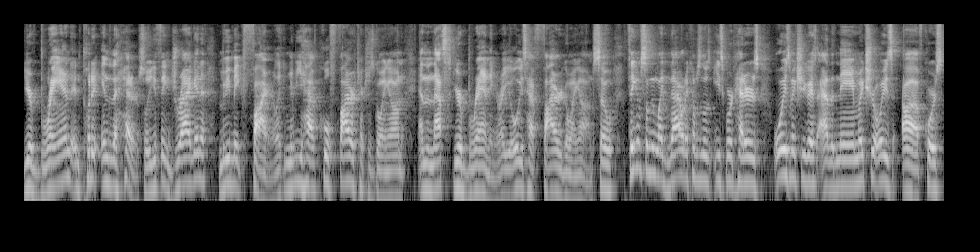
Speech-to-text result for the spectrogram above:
your brand, and put it into the header. So you think Dragon, maybe make fire. Like maybe you have cool fire textures going on, and then that's your branding, right? You always have fire going on. So think of something like that when it comes to those esports headers. Always make sure you guys add the name. Make sure always, uh, of course,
